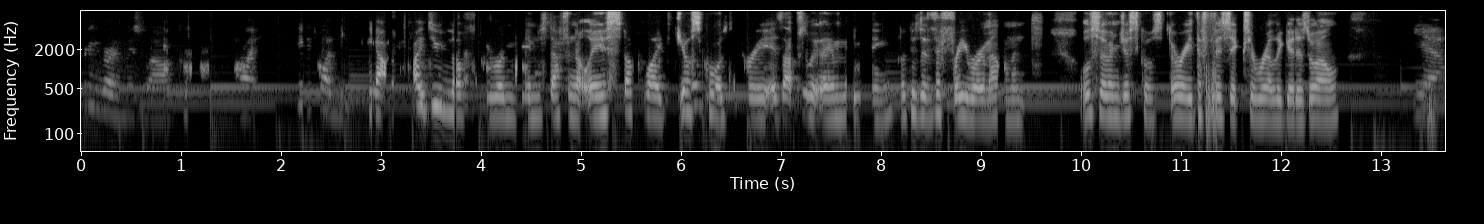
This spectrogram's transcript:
Free roam as well. Like, find I do love free roam games, definitely. Stuff like Just Cause 3 is absolutely amazing because of the free roam element. Also, in Just Cause 3, the physics are really good as well. Yeah,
